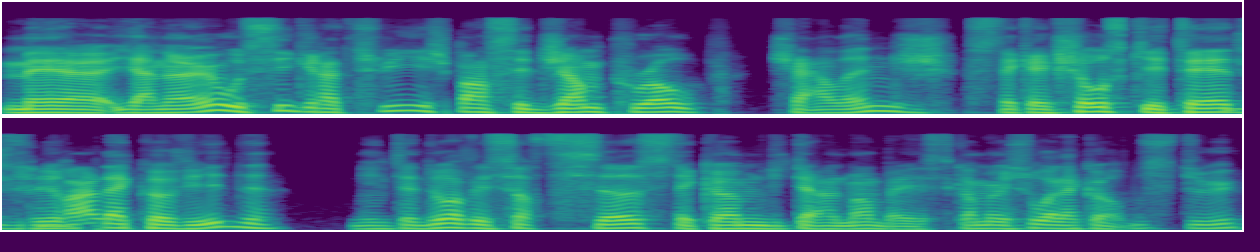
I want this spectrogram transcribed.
Mais euh, il y en a un aussi gratuit, je pense que c'est Jump Rope Challenge. C'était quelque chose qui était durant la COVID. Nintendo avait sorti ça, c'était comme littéralement, ben, c'est comme un saut à la corde, si tu veux.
